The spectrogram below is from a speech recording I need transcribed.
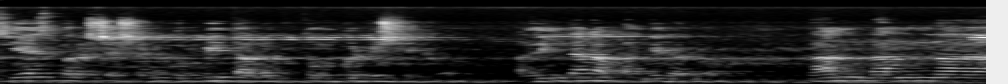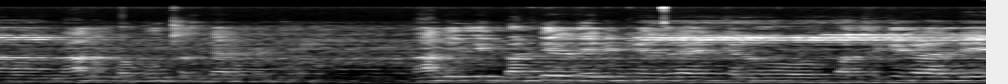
C S Pura station Gubbi taluk Tumakuru district ಅಲ್ಲಿಂದ ನಾನು ಬಂದಿರೋದು. ನಾನು, ನನ್ನ, ನಾನು ಮಗು ತಂದೆ ಆಗಬೇಕು ನಾನು ಇಲ್ಲಿ ಬಂದಿರೋದು ಏನಕ್ಕೆ ಅಂದರೆ ಕೆಲವು ಪತ್ರಿಕೆಗಳಲ್ಲಿ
